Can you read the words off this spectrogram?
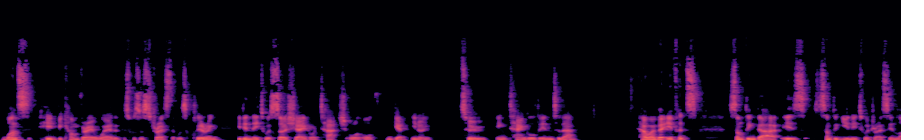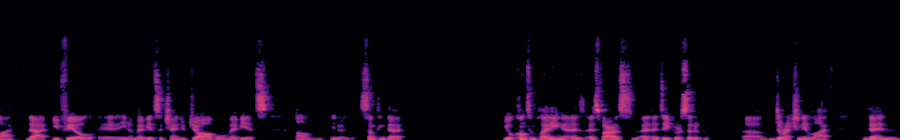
once he'd become very aware that this was a stress that was clearing, he didn't need to associate or attach or, or get, you know, too entangled into that. However, if it's something that is something you need to address in life that you feel, uh, you know, maybe it's a change of job or maybe it's, um, you know, something that you're contemplating as, as far as a, a deeper sort of um, direction in life, then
